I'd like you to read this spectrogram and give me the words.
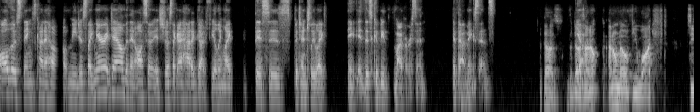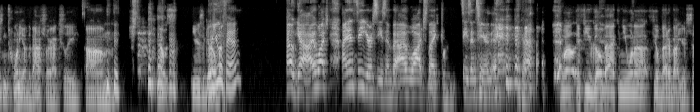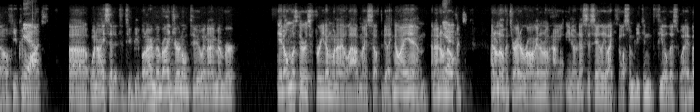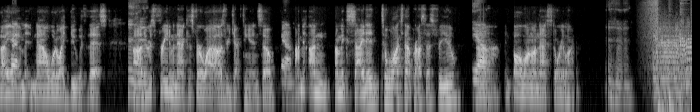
All those things kind of helped me just like narrow it down. But then also, it's just like I had a gut feeling like this is potentially like it, it- this could be my person, if that makes sense. It does. It does. Yeah. I don't. I don't know if you watched season twenty of The Bachelor. Actually, um, that was years ago. Were you a fan? Oh yeah, I watched. I didn't see your season, but I've watched like seasons here and there. well, if you go back and you want to feel better about yourself, you can Yeah. watch. Uh, when I said it to two people, and I remember I journaled too, and I remember it almost there was freedom when I allowed myself to be like, no, I am, and I don't know if it's. I don't know if it's right or wrong. I don't know how, you know, necessarily like how somebody can feel this way, but I Right. am. And now what do I do with this? Uh, Mhm. there was freedom in that because for a while I was rejecting it. And so Yeah. I'm, I'm, I'm excited to watch that process for you yeah. uh, and follow along on that storyline. Mhm.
